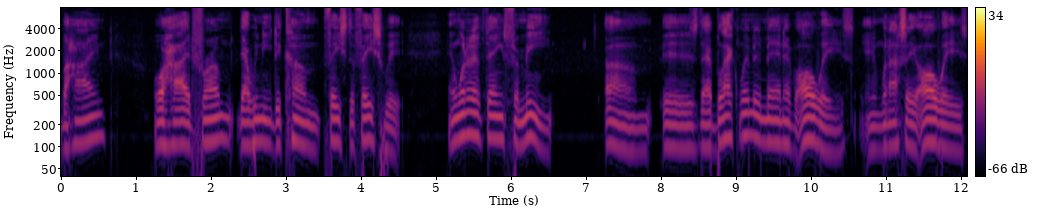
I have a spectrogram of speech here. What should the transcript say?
behind or hide from that we need to come face to face with. And one of the things for me um, is that black women, man, have always, and when I say always,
